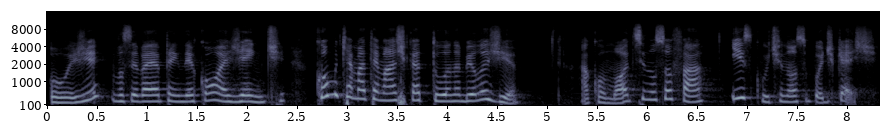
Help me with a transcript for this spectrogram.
Hoje você vai aprender com a gente como que a matemática atua na biologia. Acomode-se no sofá e escute nosso podcast.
